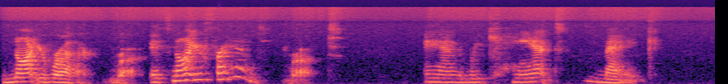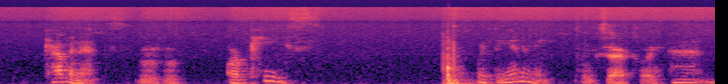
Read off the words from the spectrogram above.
not your brother. Right. It's not your friend. Right. And we can't make covenants hmm or peace with the enemy. Exactly. Um,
